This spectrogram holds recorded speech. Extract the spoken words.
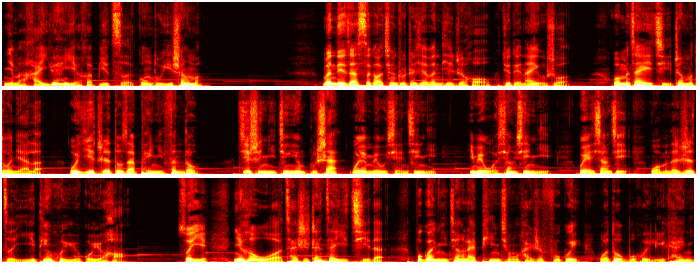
你们还愿意和彼此共度一生吗？温迪在思考清楚这些问题之后，就对男友说：“我们在一起这么多年了，我一直都在陪你奋斗，即使你经营不善，我也没有嫌弃你。”因为我相信你，我也相信我们的日子一定会越过越好，所以你和我才是站在一起的。不管你将来贫穷还是富贵，我都不会离开你。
